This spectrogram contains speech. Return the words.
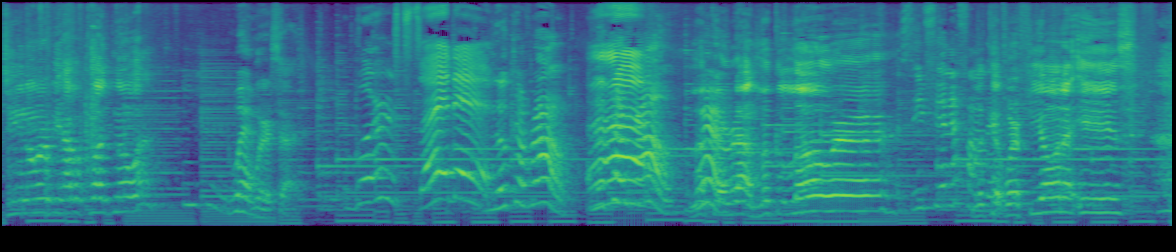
Do you know where we have a plug, Noah? Where? Where's that? We're excited. Look around. Look Ah. around. Look Where? around. Look lower. See Fiona found Look it. at where Fiona is.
